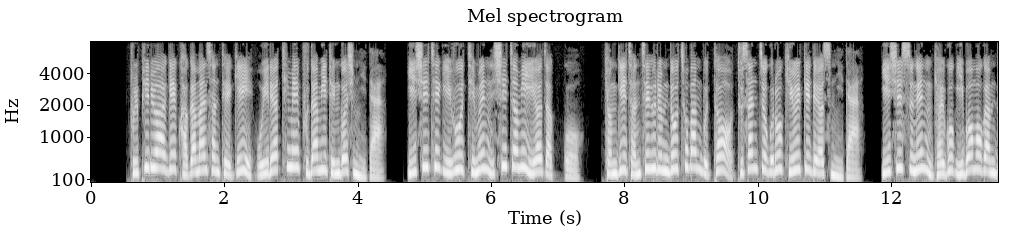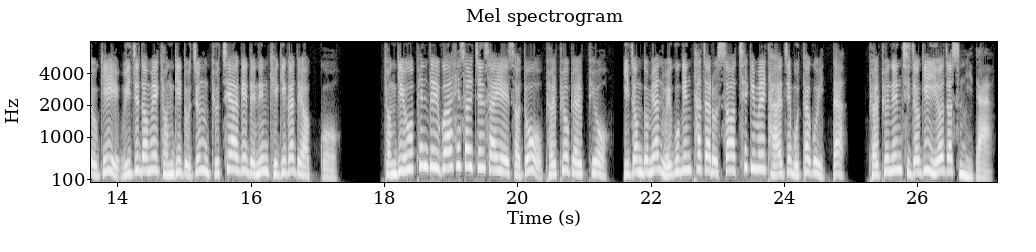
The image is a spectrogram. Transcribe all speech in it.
불필요하게 과감한 선택이 오히려 팀에 부담이 된 것입니다. 이 실책 이후 팀은 실점이 이어졌고 경기 전체 흐름도 초반부터 두산 쪽으로 기울게 되었습니다. 이 실수는 결국 이범호 감독이 위즈덤을 경기 도중 교체하게 되는 계기가 되었고 경기 후 팬들과 해설진 사이에서도 별표 별표 이 정도면 외국인 타자로서 책임을 다하지 못하고 있다. 별표는 지적이 이어졌습니다.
